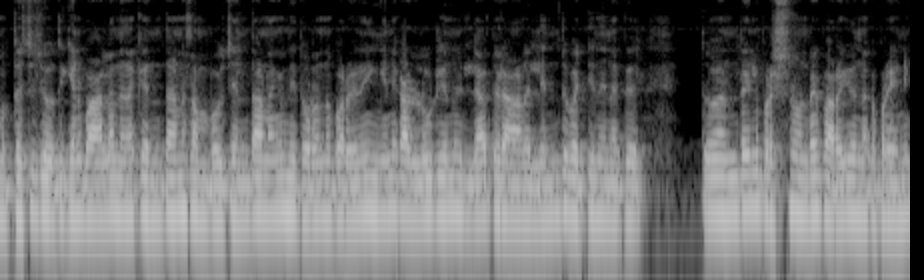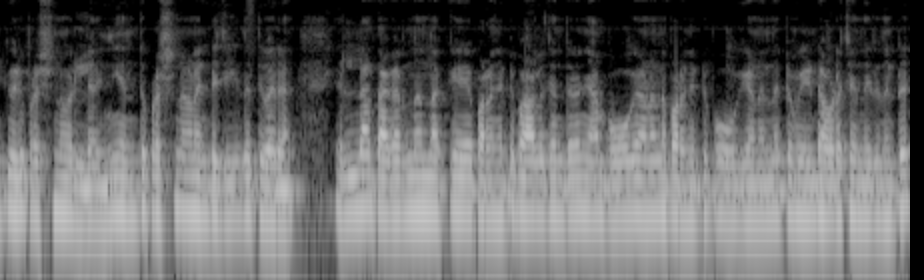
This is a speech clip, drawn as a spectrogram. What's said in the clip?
മുത്തശ്ശി ചോദിക്കുകയാണ് ബാല നിനക്ക് എന്താണ് സംഭവിച്ചത്? എന്താണെങ്കിലും നീ തുറന്ന് പറയുന്നത് ഇങ്ങനെ കള്ളുകൂടിയൊന്നും ഇല്ലാത്തൊരാളല്ലേ. എന്ത് പറ്റി നിനക്ക്? എന്തെങ്കിലും പ്രശ്നമുണ്ടെങ്കിൽ പറയൂ എന്നൊക്കെ പറയും. എനിക്കൊരു പ്രശ്നവുമില്ല ഇനി എന്ത് പ്രശ്നമാണ് എന്റെ ജീവിതത്തിൽ വരാൻ? എല്ലാം തകർന്നെന്നൊക്കെ പറഞ്ഞിട്ട് ബാലചന്ദ്രൻ ഞാൻ പോവുകയാണെന്ന് പറഞ്ഞിട്ട് പോവുകയാണ്. എന്നിട്ട് വീണ്ടും അവിടെ ചെന്നിരുന്നിട്ട്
